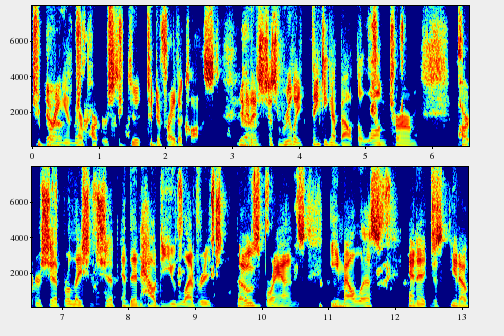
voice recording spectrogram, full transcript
to bring yeah. in their partners to, to defray the cost. Yeah. And it's just really thinking about the long term partnership relationship and then how do you leverage those brands, mm-hmm. email lists, and it just you know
